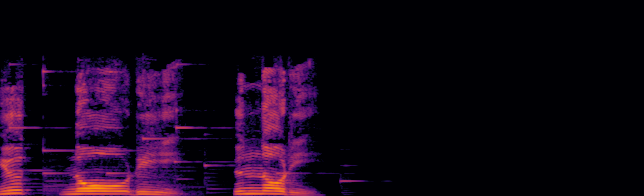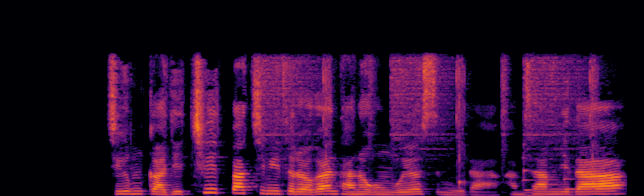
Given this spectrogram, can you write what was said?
윷놀이, 윷놀이 지금까지 치읓 받침이 들어간 단어 공부였습니다. 감사합니다.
